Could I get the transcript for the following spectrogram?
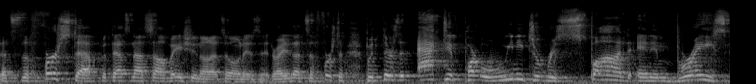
that's the first step, but that's not salvation on its own, is it? Right? That's the first step. But there's an active part where we need to respond and embrace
